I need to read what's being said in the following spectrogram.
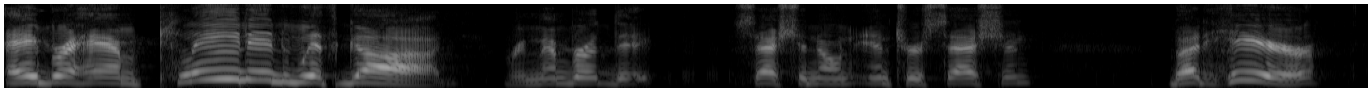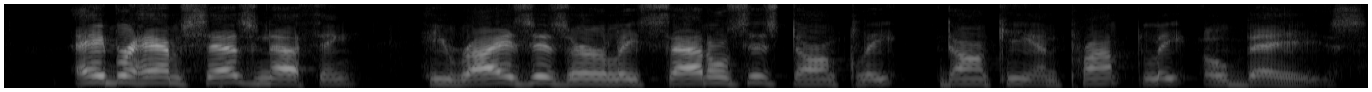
Abraham pleaded with God. Remember the session on intercession? But here, Abraham says nothing. He rises early, saddles his donkey, donkey, and promptly obeys.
